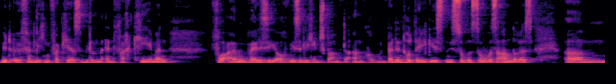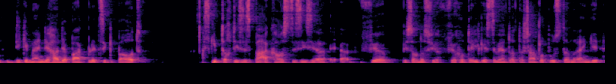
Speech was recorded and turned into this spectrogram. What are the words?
mit öffentlichen Verkehrsmitteln einfach kämen vor allem weil sie auch wesentlich entspannter ankommen. Bei den Hotelgästen ist sowas sowas anderes. Ähm, die Gemeinde hat ja Parkplätze gebaut. Es gibt auch dieses Parkhaus, das ist ja äh, für, besonders für, für Hotelgäste, wenn dort der Shuttlebus dann reingeht.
